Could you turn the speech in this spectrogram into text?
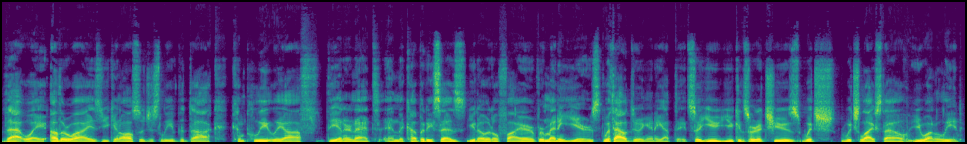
that way. Otherwise, you can also just leave the dock completely off the internet and the company says, you know, it'll fire for many years without doing any updates. So you you can sort of choose which which lifestyle you want to lead.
